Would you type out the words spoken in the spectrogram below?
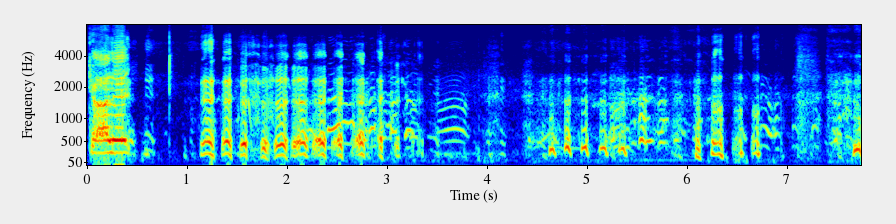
Got it. Reach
